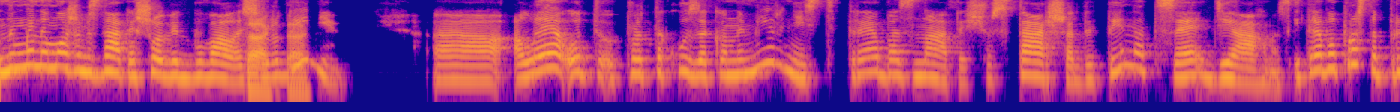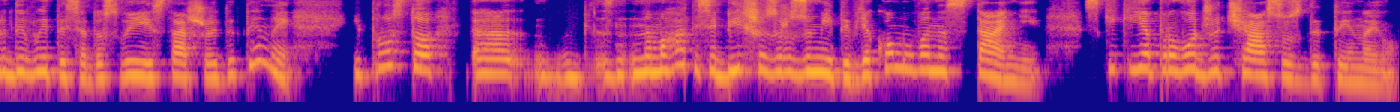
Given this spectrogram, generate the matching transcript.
ми, ми не можемо знати, що відбувалося Так, в родині. Е, Але от про таку закономірність треба знати, що старша дитина це діагноз, і треба просто придивитися до своєї старшої дитини і просто е, намагатися більше зрозуміти, в якому вона стані, скільки я проводжу часу з дитиною,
